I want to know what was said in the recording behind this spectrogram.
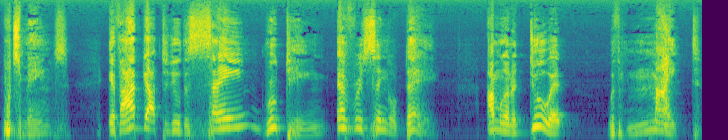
Which means if I've got to do the same routine every single day, I'm going to do it with might.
